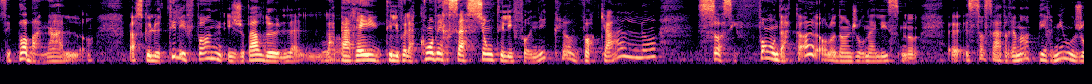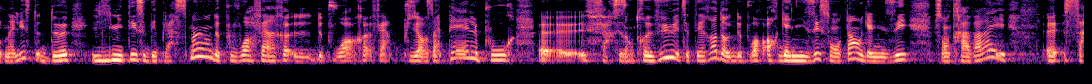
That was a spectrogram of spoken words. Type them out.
c'est pas banal, parce que le téléphone, et je parle de l'appareil, la, la conversation téléphonique, vocale, ça, c'est fondateur là, dans le journalisme. Euh, ça, ça a vraiment permis aux journalistes de limiter ses déplacements, de pouvoir faire, de pouvoir faire plusieurs appels pour euh, faire ses entrevues, etc., donc de pouvoir organiser son temps, organiser son travail. Euh, ça,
